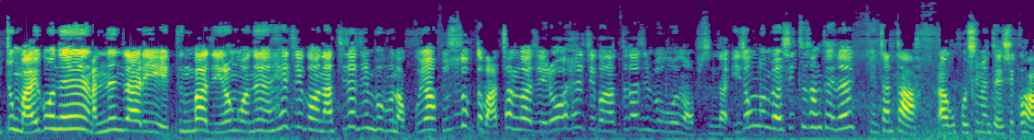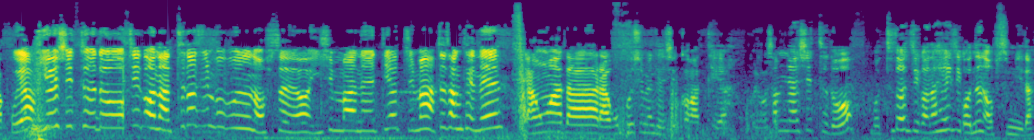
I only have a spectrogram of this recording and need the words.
이쪽 말고는 앉는 자리, 등받이 이런 거는 해지거나 찢어진 부분 없고요. 조수석도 마찬가지로 해지거나 뜯어진 부분은 없습니다. 이 정도면 시트 상태는 괜찮다라고 보시면 되실 것 같고요. 2열 시트도 해지거나 뜯어진 부분은 없어요. 20만을 띄었지만 시트 상태는 양호하다라고 보시면 되실 것 같아요. 그리고 3열 시트도 뭐 뜯어지거나 해지거는 없습니다.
